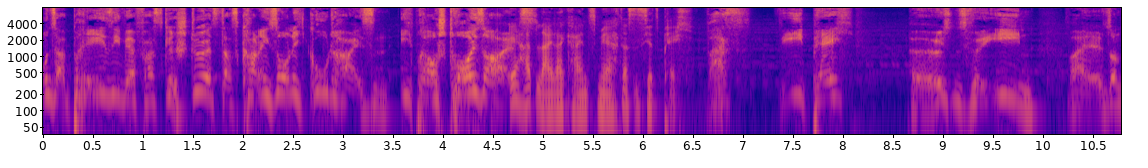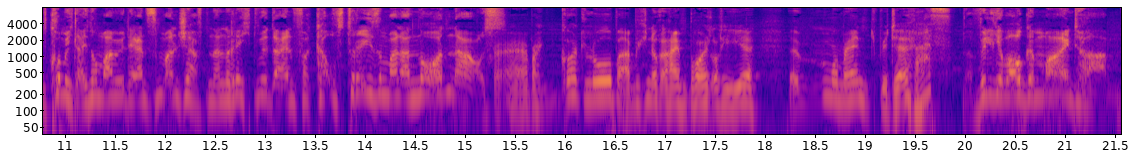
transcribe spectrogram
unser Presi wäre fast gestürzt, das kann ich so nicht gutheißen. Ich brauch Streusalz. Er hat leider keins mehr, das ist jetzt Pech. Was? Wie Pech? Höchstens für ihn. Weil sonst komme ich gleich nochmal mit der ganzen Mannschaft und dann richten wir deinen Verkaufstresen mal an Norden aus. Äh, Aber Gottlob, habe ich noch einen Beutel hier. Äh, Moment, bitte. Was? Da will ich aber auch gemeint haben.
